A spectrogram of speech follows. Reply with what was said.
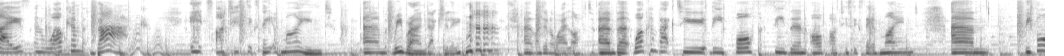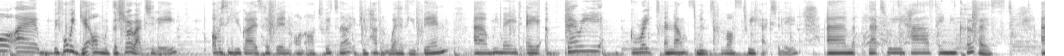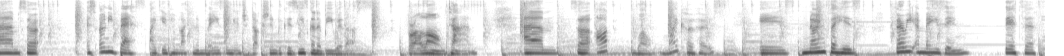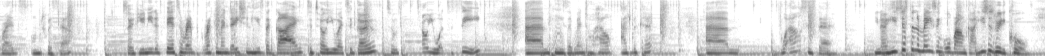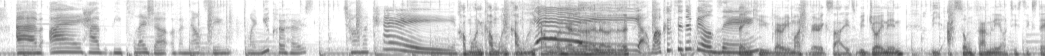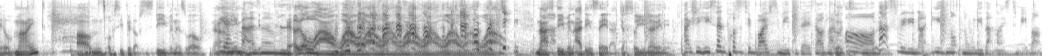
guys, and welcome back. It's Artistic State of Mind. Um, rebrand, actually. um, I don't know why I laughed. Um, but welcome back to the fourth season of Artistic State of Mind. Um, before I before we get on with the show, actually, obviously you guys have been on our Twitter. If you haven't, where have you been? Um, we made a, a very great announcement last week, actually, um, that we have a new co-host. Um, so it's only best I give him like an amazing introduction because he's going to be with us for a long time. Um, so our well, my co-host is known for his very amazing theatre threads on Twitter. So if you need a theatre re- recommendation, he's the guy to tell you where to go, to tell you what to see. Um, he's a mental health advocate. Um, what else is there? You know, he's just an amazing all-round guy. He's just really cool. Um, I have the pleasure of announcing my new co-host, Charma K. Come on, come on, come on, come on. Hello, hello, hello. Welcome to the building. Thank you very much. Very excited to be joining the Asom family artistic state of mind. Um, obviously big ups to Stephen as well. You know Yeah, I he matters. Oh wow, wow, wow, wow, wow, wow, wow, wow, wow. Nah, Nah. Stephen, I didn't say that, just so you know, innit? Actually, he sent positive vibes to me today, so I was like, Good, "Oh, good. that's really nice." He's not normally that nice to me, but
